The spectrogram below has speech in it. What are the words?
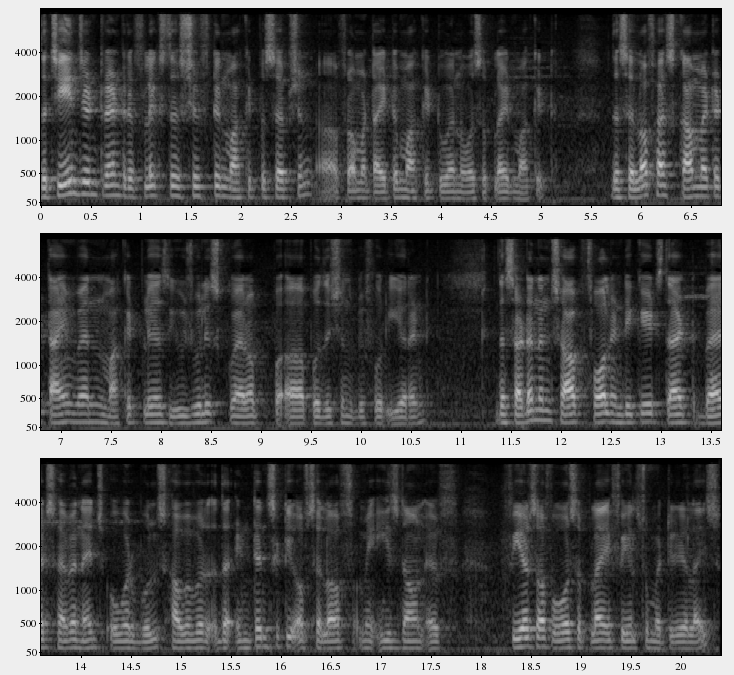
The change in trend reflects the shift in market perception uh, from a tighter market to an oversupplied market. The sell off has come at a time when market players usually square up uh, positions before year end. The sudden and sharp fall indicates that bears have an edge over bulls. However, the intensity of sell off may ease down if fears of oversupply fails to materialize.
